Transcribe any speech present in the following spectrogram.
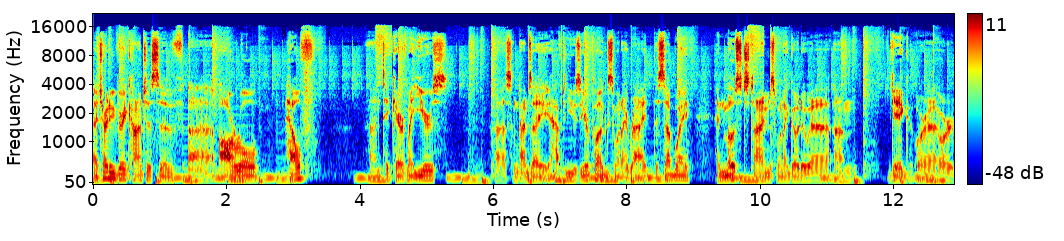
I try to be very conscious of uh, aural health and take care of my ears. Uh, sometimes I have to use earplugs when I ride the subway, and most times when I go to a um, gig or a, or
